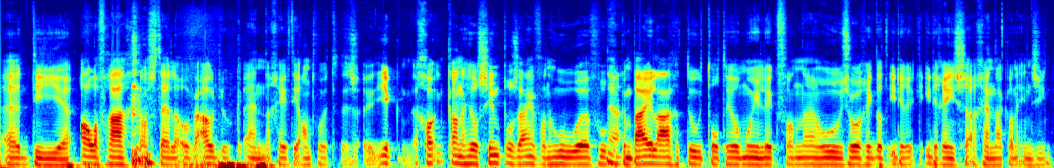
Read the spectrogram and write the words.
eh, die alle vragen kan stellen over Outlook en dan geeft hij antwoord. Dus je gewoon, kan heel simpel zijn van hoe voeg Ja. ik een bijlage toe tot heel moeilijk van hoe zorg ik dat ieder, iedereen zijn agenda kan inzien.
